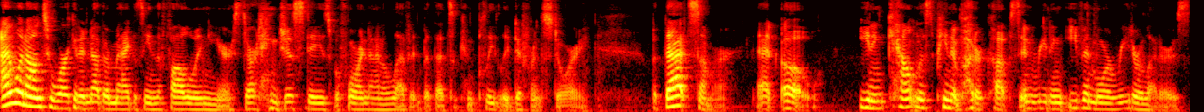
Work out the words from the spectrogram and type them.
I went on to work at another magazine the following year, starting just days before 9 11, but that's a completely different story. But that summer, at O, eating countless peanut butter cups and reading even more reader letters,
